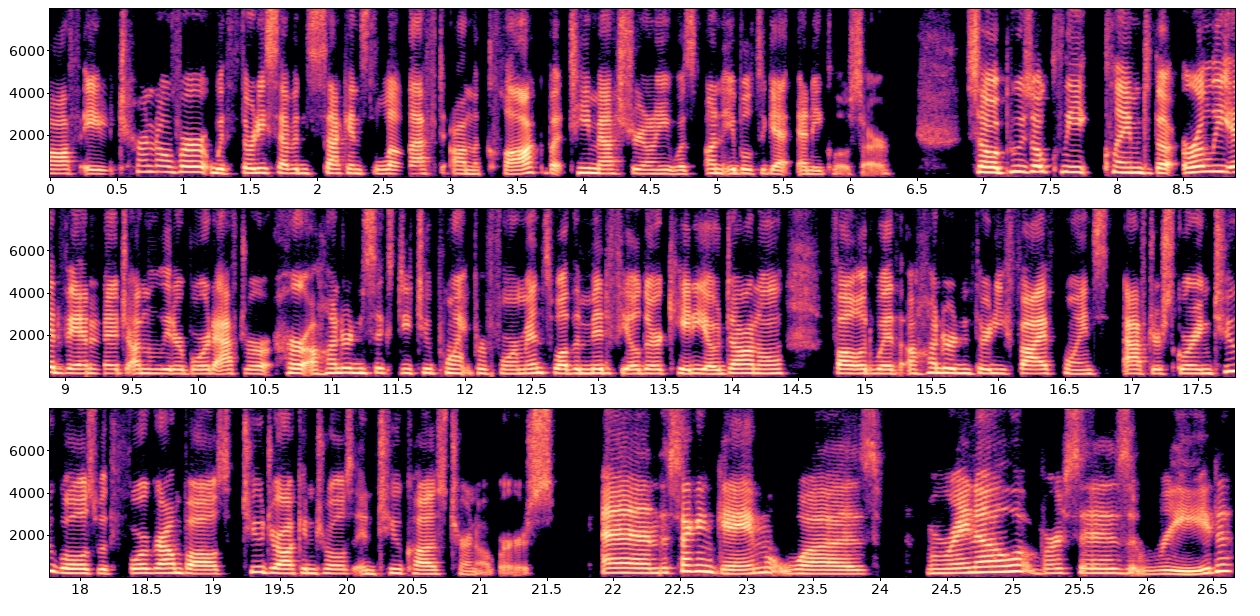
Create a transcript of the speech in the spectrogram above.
off a turnover with 37 seconds left on the clock, but Team Mastroianni was unable to get any closer. So Apuzzo claimed the early advantage on the leaderboard after her 162 point performance, while the midfielder Katie O'Donnell followed with 135 points after scoring two goals with four ground balls, two draw controls, and two caused turnovers. And the second game was Moreno versus Read.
